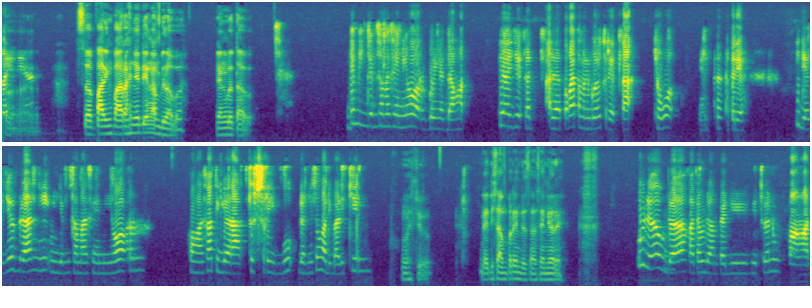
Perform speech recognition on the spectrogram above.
olehnya sepaling parahnya dia ngambil apa yang lu tahu? Dia minjem sama senior gue inget banget. Dia aja ada pokoknya temen gue cerita cowok kata dia. "Ih, dia aja berani minjem sama senior. Kalau nggak salah tiga ratus ribu dan itu nggak dibalikin. Waduh. Nggak disamperin tuh sama senior ya? Udah udah. Kata udah sampai di gituan banget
